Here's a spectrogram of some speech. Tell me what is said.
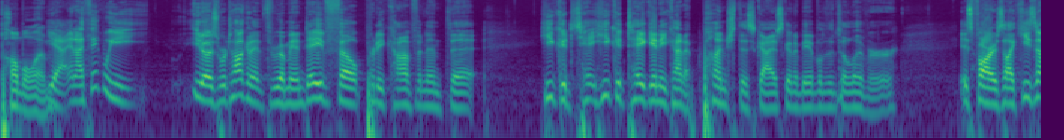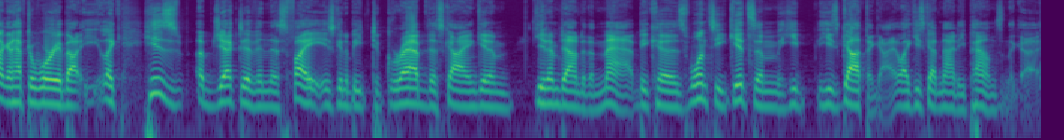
pummel him. Yeah, and I think we, you know, as we're talking it through, I mean, Dave felt pretty confident that he could take he could take any kind of punch this guy's going to be able to deliver. As far as like he's not going to have to worry about like his objective in this fight is going to be to grab this guy and get him get him down to the mat because once he gets him, he he's got the guy like he's got ninety pounds in the guy,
